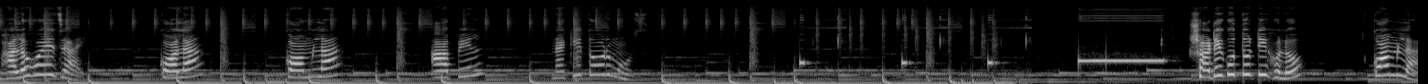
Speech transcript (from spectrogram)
ভালো হয়ে যায়? কলা, কমলা আপেল নাকি তরমুজ? সঠিক উত্তরটি হলো কমলা।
